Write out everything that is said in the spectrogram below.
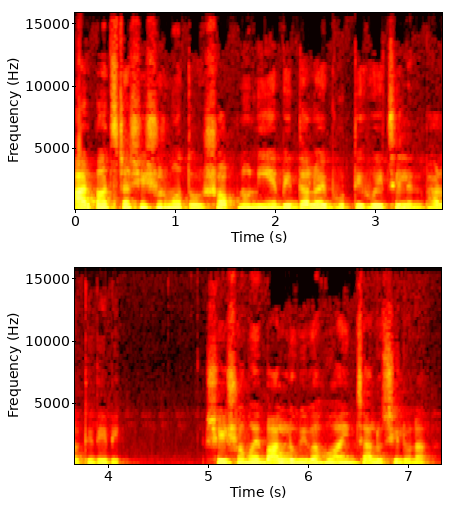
আর পাঁচটা শিশুর মতো স্বপ্ন নিয়ে বিদ্যালয়ে ভর্তি হয়েছিলেন ভারতী দেবী। সেই সময় বাল্যবিবাহ আইন চালু ছিল না।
